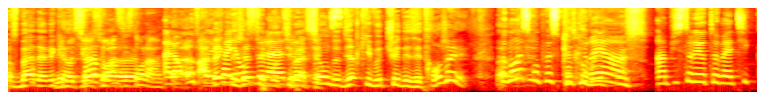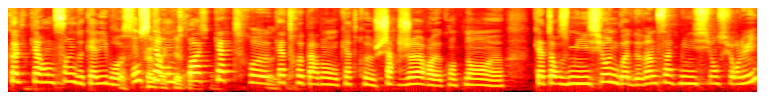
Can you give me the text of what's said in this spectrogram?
On se balade avec un sabre. là. Alors, autre avec déjà défaillance de la- motivation de dire qu'il veut tuer des étrangers. Comment Euh, est-ce qu'on peut se procurer un, pistolet automatique Colt 45 de calibre Ça, c'est très 11,43, inquiétant, ça. 4, 4, pardon, 4 chargeurs euh, contenant euh, 14 munitions, une boîte de 25 munitions sur lui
